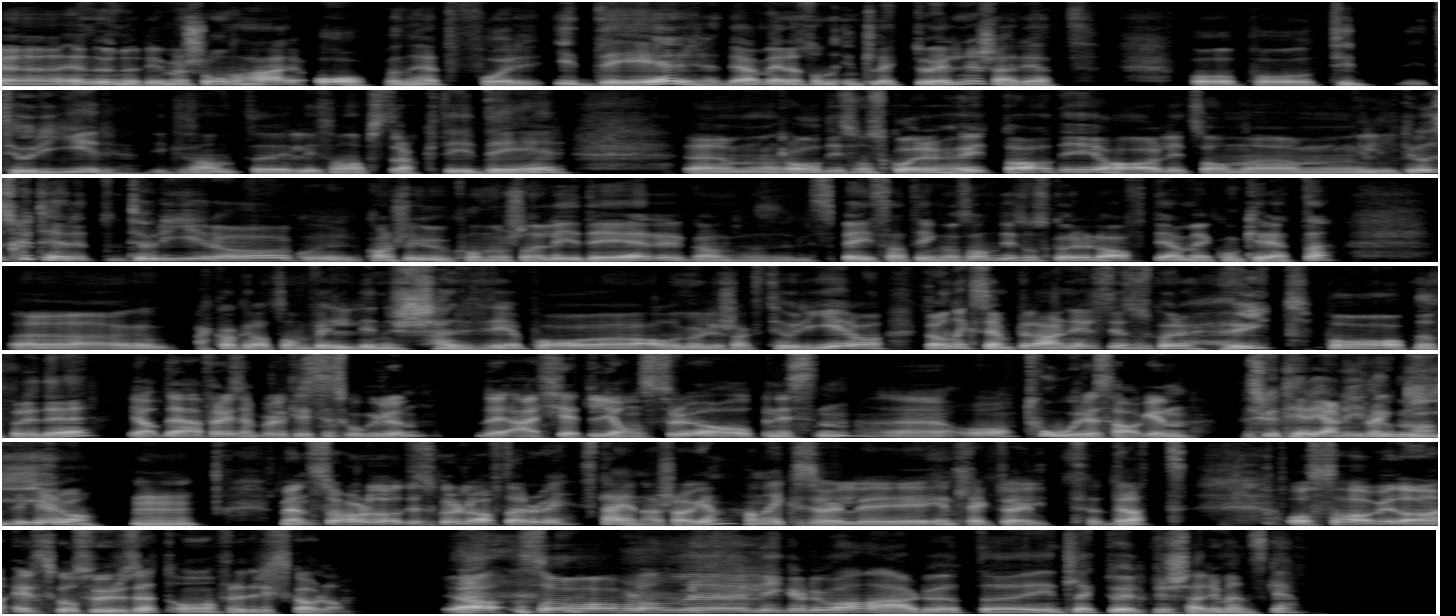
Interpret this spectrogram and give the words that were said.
en underdimensjon her. Åpenhet for ideer. Det er mer en sånn intellektuell nysgjerrighet på, på teorier, ikke sant? Litt sånn abstrakte ideer. Um, og de som scorer høyt da, de har litt sånn um, liker å diskutere teorier og kanskje ukonvensjonelle ideer, speisa ting og sånn. De som scorer lavt, de er mer konkrete. Uh, er ikke akkurat sånn veldig nysgjerrige på alle mulige slags teorier. Og vi har noen eksempler her, Nils. De som scorer høyt på åpnet for ideer. Ja, det er for eksempel Kristin Skogelund. Det er Kjetil Jansrud, alpinisten, eh, og Tore Sagen. Diskuterer gjerne ideologier og Mhm. Men så har du da de som scorer lavt. Der har vi Steinar Sagen. Han er ikke så veldig intellektuelt dratt. Og så har vi da Elskås Furuseth og Fredrik Skavlan. Ja, så hva, hvordan eh, ligger du an? Er du et uh, intellektuelt nysgjerrig menneske?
